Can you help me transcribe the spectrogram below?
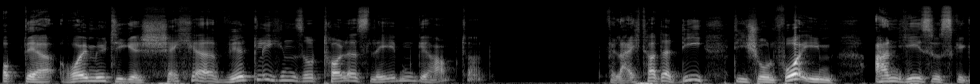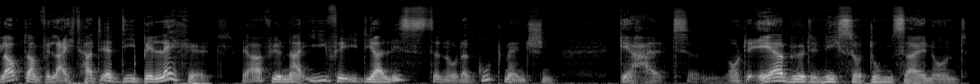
Ob der reumütige Schächer wirklich ein so tolles Leben gehabt hat? Vielleicht hat er die, die schon vor ihm an Jesus geglaubt haben, vielleicht hat er die belächelt, ja, für naive Idealisten oder Gutmenschen gehalten. Und er würde nicht so dumm sein und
